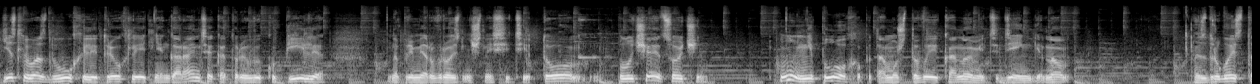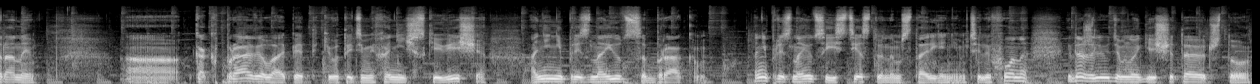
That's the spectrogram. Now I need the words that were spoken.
Если у вас двух- или трехлетняя гарантия, которую вы купили, например, в розничной сети, то получается очень ну, неплохо, потому что вы экономите деньги. Но с другой стороны, а, как правило, опять-таки, вот эти механические вещи, они не признаются браком они признаются естественным старением телефона. И даже люди многие считают, что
